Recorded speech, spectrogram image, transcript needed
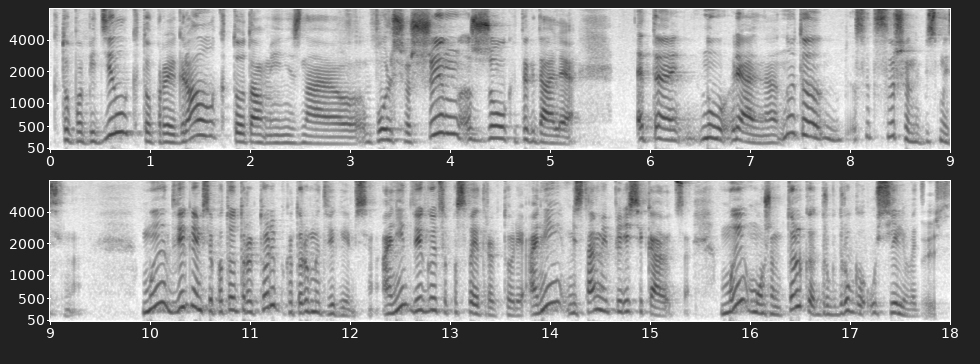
Кто победил, кто проиграл, кто там, я не знаю, больше шин сжег и так далее. Это, ну, реально, ну, это, совершенно бессмысленно. Мы двигаемся по той траектории, по которой мы двигаемся. Они двигаются по своей траектории. Они местами пересекаются. Мы можем только друг друга усиливать. То есть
